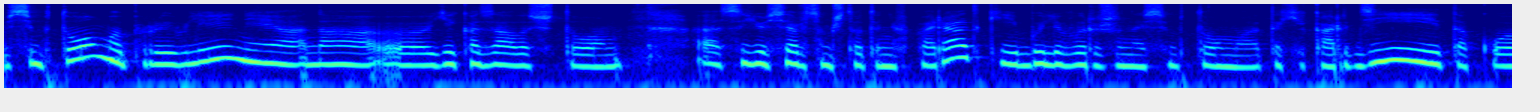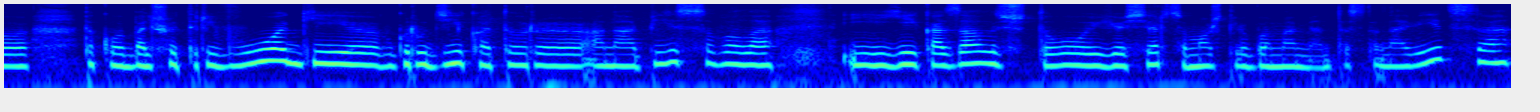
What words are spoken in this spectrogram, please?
симптомы, проявления. Она, а, ей казалось, что а, с ее сердцем что-то не в порядке, и были выражены симптомы тахикардии, такой, такой большой тревоги в груди, которую она описывала описывала, и ей казалось, что ее сердце может в любой момент остановиться,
